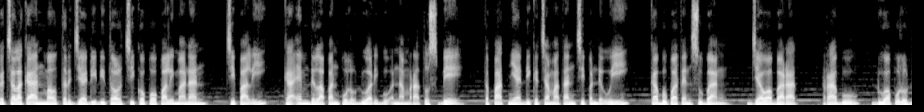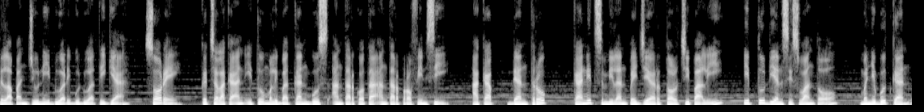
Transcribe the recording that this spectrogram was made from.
Kecelakaan maut terjadi di tol Cikopo Palimanan, Cipali, KM 82600B, tepatnya di Kecamatan Cipendeui, Kabupaten Subang, Jawa Barat, Rabu, 28 Juni 2023, sore. Kecelakaan itu melibatkan bus antar kota antar provinsi, akap, dan truk, Kanit 9 PJR Tol Cipali, Ibtu Dian Siswanto, menyebutkan,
